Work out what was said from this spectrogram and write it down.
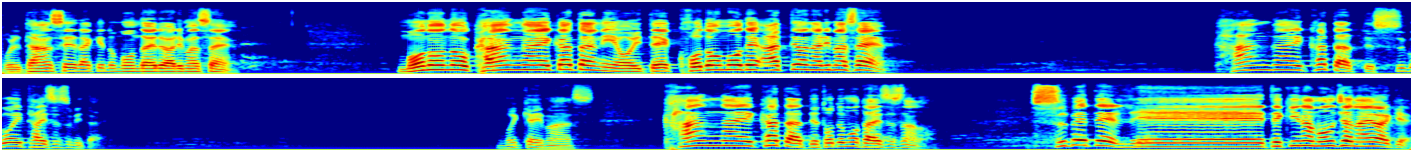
これ、男性だけの問題ではありません。ものの考え方において子供であってはなりません。考え方ってすごい大切みたい。もう一回言います。考え方ってとても大切なの。すべて霊的なものじゃないわけ。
